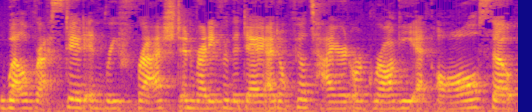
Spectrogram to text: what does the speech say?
well rested and refreshed and ready for the day. I don't feel tired or groggy at all. So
